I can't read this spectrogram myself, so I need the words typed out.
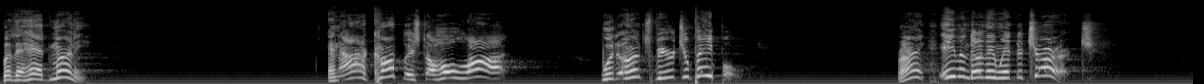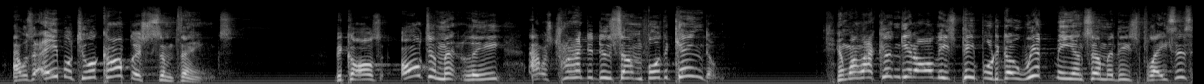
but they had money. And I accomplished a whole lot with unspiritual people, right? Even though they went to church, I was able to accomplish some things because ultimately I was trying to do something for the kingdom. And while I couldn't get all these people to go with me in some of these places,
